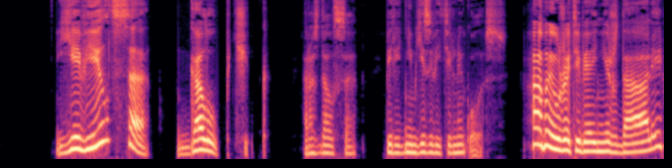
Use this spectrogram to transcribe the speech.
— Явился, голубчик! — раздался перед ним язвительный голос. — А мы уже тебя и не ждали.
